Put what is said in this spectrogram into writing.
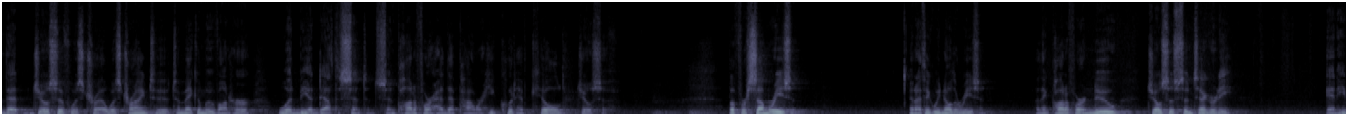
that Joseph was, tra- was trying to, to make a move on her would be a death sentence. And Potiphar had that power. He could have killed Joseph. But for some reason, and I think we know the reason, I think Potiphar knew Joseph's integrity, and he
